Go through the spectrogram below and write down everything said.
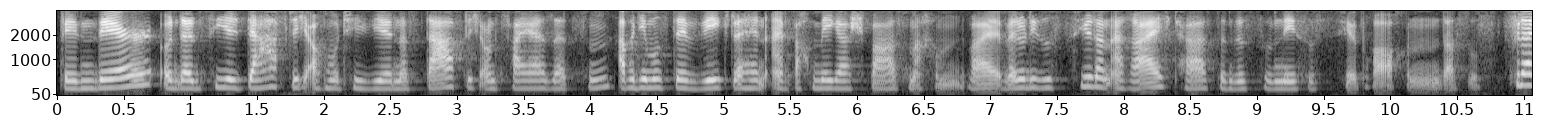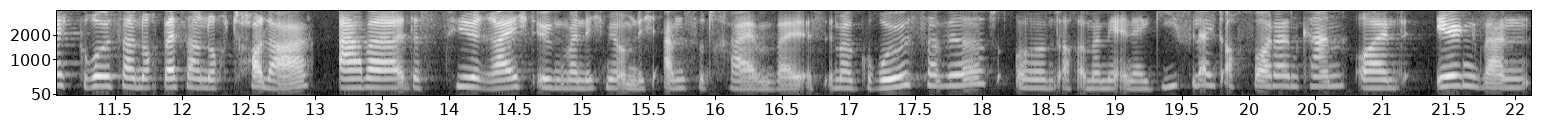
been there. Und dein Ziel darf dich auch motivieren, das darf dich on fire setzen. Aber dir muss der Weg dahin einfach mega Spaß machen, weil wenn du dieses Ziel dann erreicht hast, dann wirst du ein nächstes Ziel brauchen. Das ist vielleicht größer, noch besser, noch toller aber das Ziel reicht irgendwann nicht mehr, um dich anzutreiben, weil es immer größer wird und auch immer mehr Energie vielleicht auch fordern kann. Und irgendwann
